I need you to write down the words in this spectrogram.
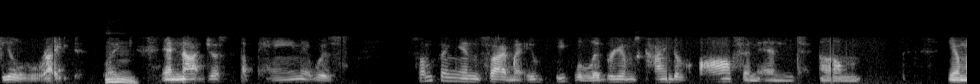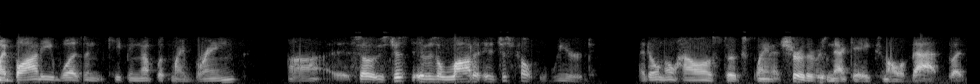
feel right. Like, Mhm. and not just a pain. It was something inside my e- equilibrium's kind of off, and and um, you know, my body wasn't keeping up with my brain. Uh, so it was just, it was a lot of, it just felt weird. I don't know how else to explain it. Sure, there was neck aches and all of that, but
